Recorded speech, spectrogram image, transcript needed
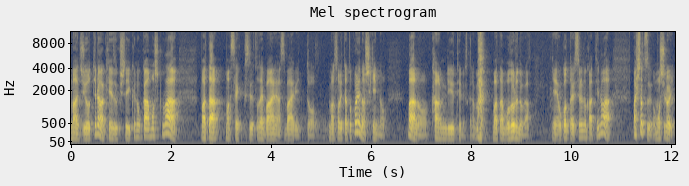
まあ需要っていうのが継続していくのかもしくはまたまあセックス例えばバイナンスバイビット、まあ、そういったところへの資金の,、まあ、あの還流っていうんですかねまた戻るのが起こったりするのかっていうのは、まあ、一つ面白い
